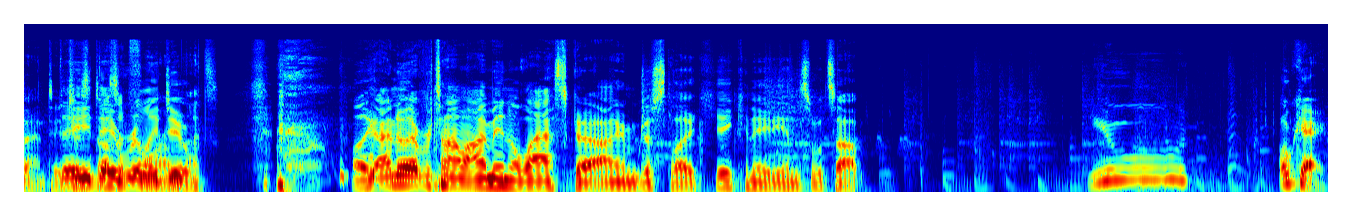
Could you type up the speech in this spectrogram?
accent. It they- they really do. Like I know every time I'm in Alaska, I am just like, "Hey, Canadians, what's up?" You okay?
